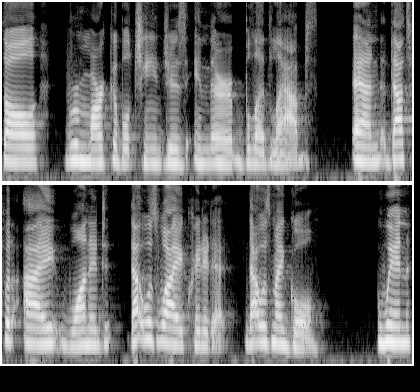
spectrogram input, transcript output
saw remarkable changes in their blood labs. And that's what I wanted. That was why I created it. That was my goal when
